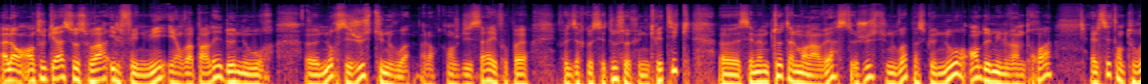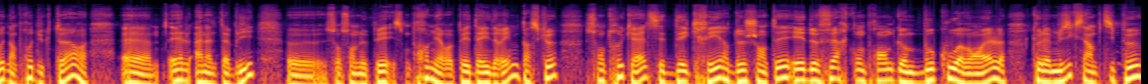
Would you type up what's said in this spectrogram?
Alors, en tout cas, ce soir, il fait nuit et on va parler de Nour. Euh, Nour, c'est juste une voix. Alors, quand je dis ça, il faut pas, dire que c'est tout sauf une critique. Euh, c'est même totalement l'inverse, juste une voix parce que Nour, en 2023, elle s'est entourée d'un producteur, euh, elle, Alan Tabli, euh, sur son EP, son premier EP, Daydream, parce que son truc à elle, c'est d'écrire, de chanter et de faire comprendre, comme beaucoup avant elle, que la musique, c'est un petit peu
